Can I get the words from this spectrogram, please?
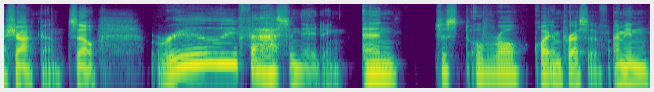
a shotgun. So really fascinating and just overall quite impressive. I mean,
